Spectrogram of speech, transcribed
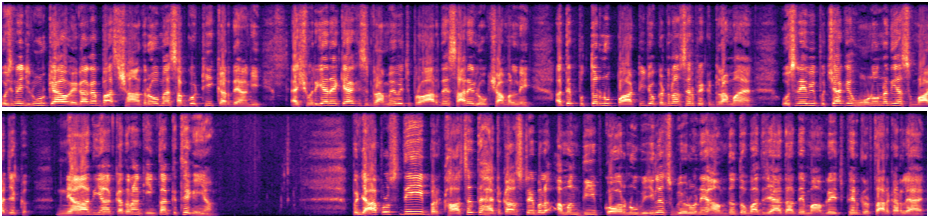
ਉਸਨੇ ਜ਼ਰੂਰ ਕਿਹਾ ਹੋਵੇਗਾ ਕਿ ਬਸ ਸ਼ਾਂਤ ਰਹੋ, ਮੈਂ ਸਭ ਕੁਝ ਠੀਕ ਕਰ ਦਿਆਂਗੀ। ਐਸ਼ਵਰੀਆ ਨੇ ਕਿਹਾ ਕਿ ਇਸ ਡਰਾਮੇ ਵਿੱਚ ਪਰਿਵਾਰ ਦੇ ਸਾਰੇ ਲੋਕ ਸ਼ਾਮਲ ਨੇ ਅਤੇ ਪੁੱਤਰ ਨੂੰ ਪਾਰਟੀ 'ਚੋਂ ਕੱਢਣਾ ਸਿਰਫ ਇੱਕ ਡਰਾਮਾ ਹੈ। ਉਸਨੇ ਇਹ ਵੀ ਪੁੱਛਿਆ ਕਿ ਹੁਣ ਉਹਨਾਂ ਦੀਆਂ ਸਮਾਜਿਕ ਨਿਆਂ ਦੀਆਂ ਕਦਰਾਂ ਕੀਮਤਾਂ ਕਿੱਥੇ ਗਈਆਂ? ਪੰਜਾਬ ਪੁਲਿਸ ਦੀ ਬਰਖਾਸਤ ਹੈੱਡ ਕਾਂਸਟੇਬਲ ਅਮਨਦੀਪ ਕੌਰ ਨੂੰ ਵਿਜੀਲੈਂਸ ਬਿਊਰੋ ਨੇ ਆਮਦਨ ਤੋਂ ਵੱਧ ਜਾਇਦਾਦ ਦੇ ਮਾਮਲੇ 'ਚ ਫਿਰ ਗ੍ਰਿਫਤਾਰ ਕਰ ਲਿਆ ਹੈ।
